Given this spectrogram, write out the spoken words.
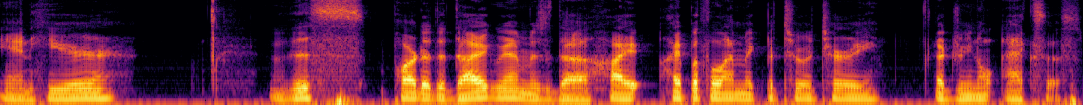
and here, this part of the diagram is the hy hypothalamic pituitary adrenal axis.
